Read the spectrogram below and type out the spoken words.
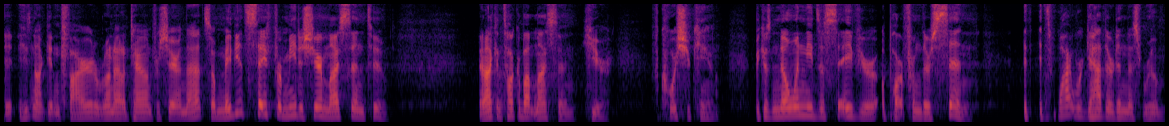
it, he's not getting fired or run out of town for sharing that, so maybe it's safe for me to share my sin too. And I can talk about my sin here. Of course you can, because no one needs a savior apart from their sin. It, it's why we're gathered in this room.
